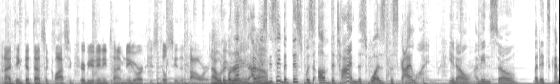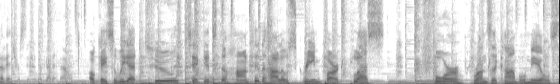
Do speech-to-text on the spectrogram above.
And I think that that's a classic tribute. Anytime New York, you still see the towers. I would agree. Well, that's I was yeah. just gonna say, but this was of the time. This was the skyline. You know, I mean, so but it's kind of interesting to look at it now. Okay, so we got two tickets to Haunted Hollow Scream Park plus four Runza combo meals.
